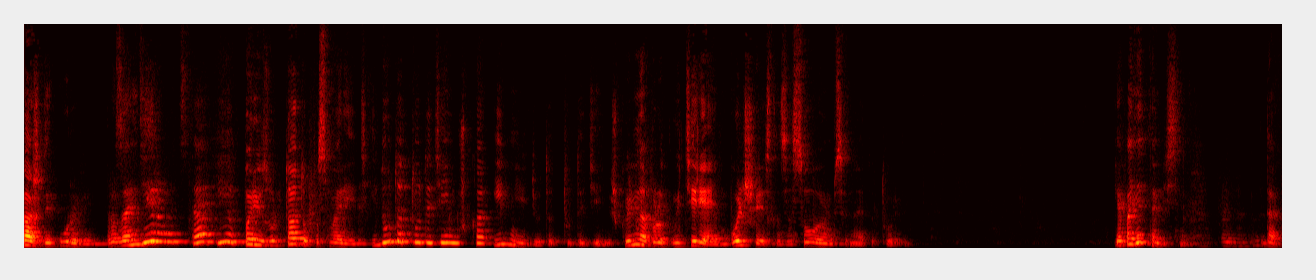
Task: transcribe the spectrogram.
каждый уровень прозондировать да, и по результату посмотреть, идут оттуда денежка или не идет оттуда денежка, или наоборот мы теряем больше, если засовываемся на этот уровень. Я понятно объяснила? Да.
